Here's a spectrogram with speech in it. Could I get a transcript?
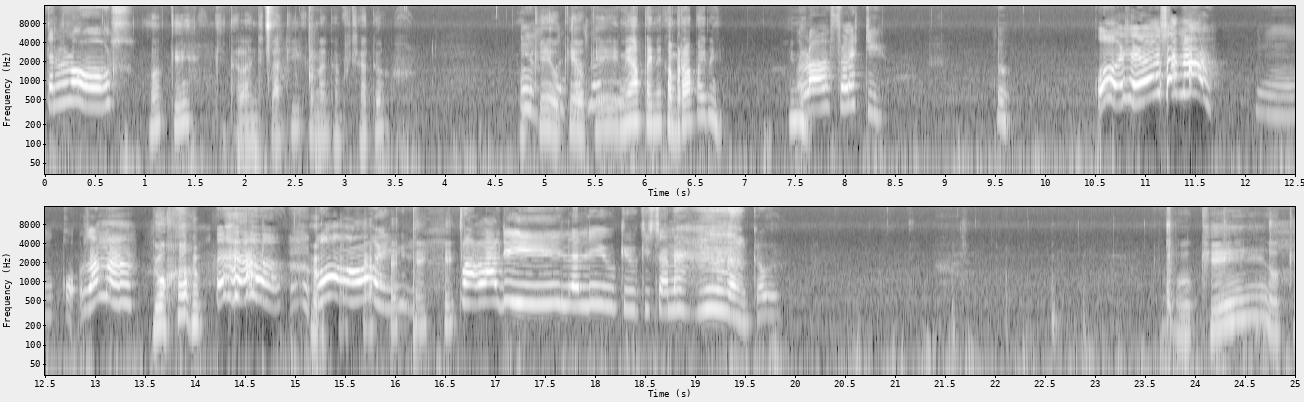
terus. Oke, kita lanjut lagi karena nggak bisa jatuh. Oke, oke, oke. Ini apa ini? Gambar apa ini? Ini. Lah, Freddy. Tuh. Doang. Oi. Oh, iya. Pala di lali uki-uki sana. Oke, oke,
